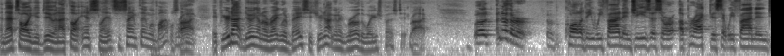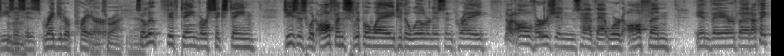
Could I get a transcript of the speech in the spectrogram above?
and that's all you do, and I thought instantly it's the same thing with Bible study. Right. If you're not doing it on a regular basis, you're not going to grow the way you're supposed to. Right. Well, another quality we find in Jesus, or a practice that we find in Jesus, is regular prayer. Mm-hmm. That's right, yeah. So, Luke 15, verse 16, Jesus would often slip away to the wilderness and pray. Not all versions have that word often in there, but I think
